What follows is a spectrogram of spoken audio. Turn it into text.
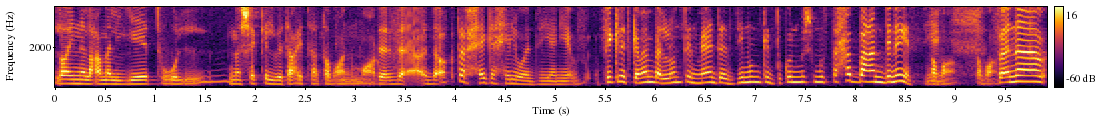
line العمليات والمشاكل بتاعتها طبعا ده, المعروفه ده, ده أكتر حاجة حلوة دي. يعني فكرة كمان بالونة المعدة دي ممكن تكون مش مستحبة عند ناس. يعني طبعاً، طبعاً. فأنا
